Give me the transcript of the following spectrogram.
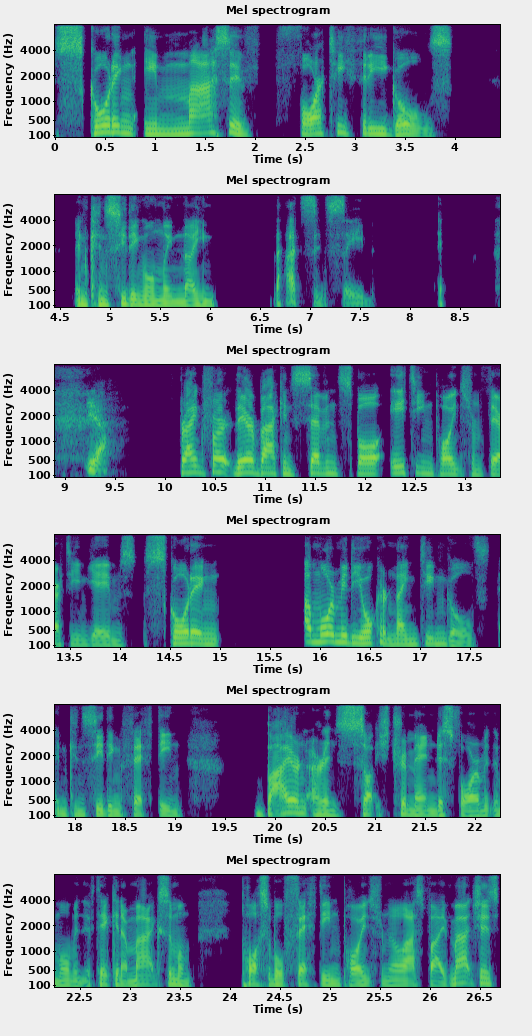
scoring a massive 43 goals and conceding only nine. That's insane. Yeah. Frankfurt, they're back in seventh spot, 18 points from 13 games, scoring a more mediocre 19 goals and conceding 15. Bayern are in such tremendous form at the moment. They've taken a maximum possible 15 points from their last five matches.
